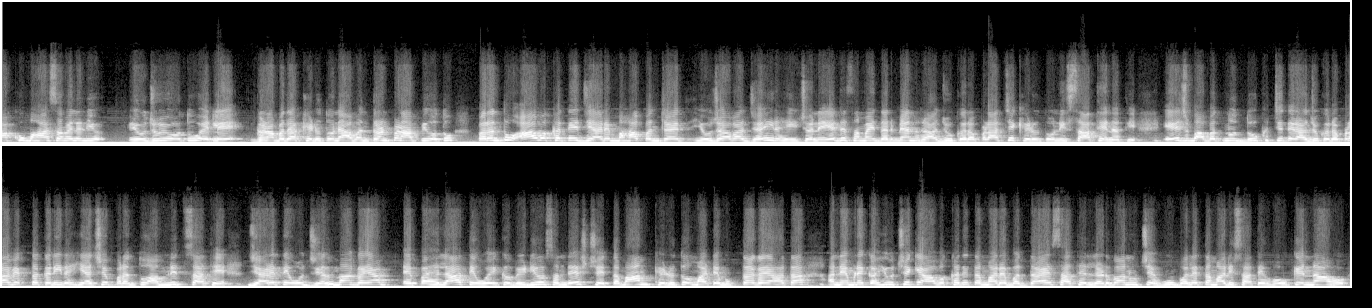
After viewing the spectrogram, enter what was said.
આખું મહાસંમેલન યો- યોજ્યું હતું એટલે ઘણા બધા ખેડૂતોને આમંત્રણ પણ આપ્યું હતું. પરંતુ આ વખતે જ્યારે મહાપંચાયત યોજાવા જઈ રહી છે અને એ જ સમય દરમિયાન રાજુ કરપડા છે ખેડૂતોની સાથે નથી. એ જ બાબતનું દુઃખ છે તે રાજુ કરપડા વ્યક્ત કરી રહ્યા છે. પરંતુ અમૃત સાથે જ્યારે તેઓ જેલમાં ગયા, એ પહેલા તેઓ એક વીડિયો સંદેશ છે, તમામ ખેડૂતો માટે મૂકતા ગયા હતા અને એમણે કહ્યું છે કે આ વખતે તમારે બધાએ સાથે લડવાનું છે. હું ભલે તમારી સાથે હોઉં કે ના હો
